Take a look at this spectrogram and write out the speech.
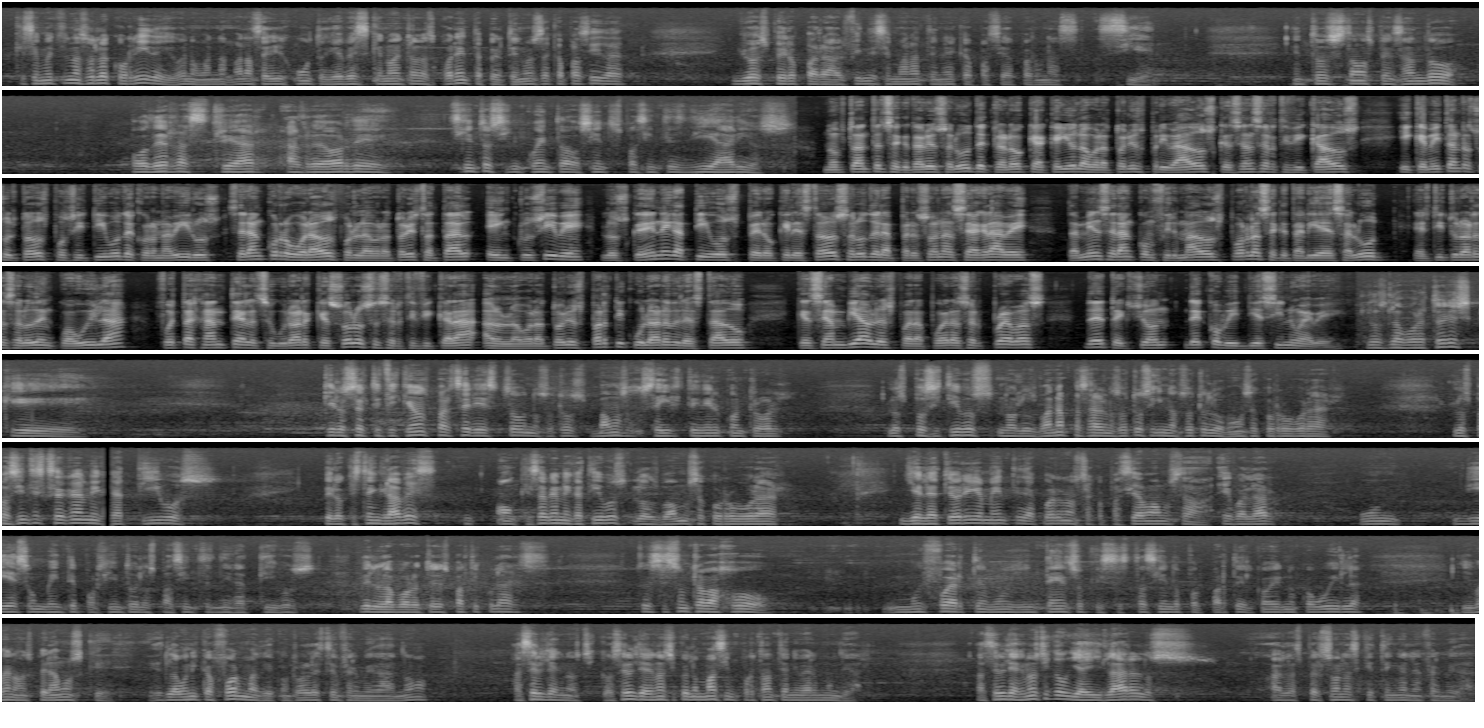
que se meten en una sola corrida y bueno, van a, van a salir juntos y hay veces que no entran las 40, pero tenemos esa capacidad. Yo espero para el fin de semana tener capacidad para unas 100. Entonces estamos pensando poder rastrear alrededor de 150 200 pacientes diarios. No obstante, el secretario de Salud declaró que aquellos laboratorios privados que sean certificados y que emitan resultados positivos de coronavirus serán corroborados por el laboratorio estatal e inclusive los que den negativos pero que el estado de salud de la persona sea grave también serán confirmados por la Secretaría de Salud. El titular de salud en Coahuila fue tajante al asegurar que solo se certificará a los laboratorios particulares del estado que sean viables para poder hacer pruebas de detección de COVID-19. Los laboratorios que que los certifiquemos para hacer esto, nosotros vamos a seguir teniendo el control. Los positivos nos los van a pasar a nosotros y nosotros los vamos a corroborar. Los pacientes que salgan negativos, pero que estén graves, aunque salgan negativos, los vamos a corroborar. Y aleatoriamente, de acuerdo a nuestra capacidad, vamos a evaluar un 10 o un 20% de los pacientes negativos de los laboratorios particulares. Entonces es un trabajo muy fuerte, muy intenso que se está haciendo por parte del gobierno de Coahuila y bueno, esperamos que es la única forma de controlar esta enfermedad, ¿no? Hacer el diagnóstico. Hacer el diagnóstico es lo más importante a nivel mundial. Hacer el diagnóstico y aislar a, los, a las personas que tengan la enfermedad.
